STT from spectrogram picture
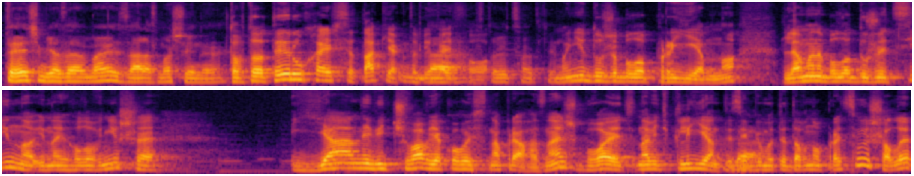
Те, чим я займаюся зараз машиною. Тобто ти рухаєшся так, як тобі Да, кайфово. 100%. Мені дуже було приємно. Для мене було дуже цінно, і найголовніше, я не відчував якогось напряга. Знаєш, бувають навіть клієнти, з Да. якими ти давно працюєш, але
